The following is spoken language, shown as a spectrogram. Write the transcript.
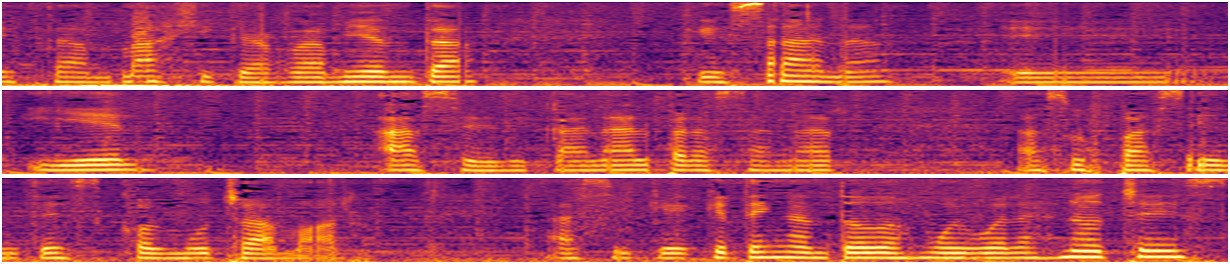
esta mágica herramienta que sana eh, y él hace de canal para sanar a sus pacientes con mucho amor. Así que que tengan todos muy buenas noches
